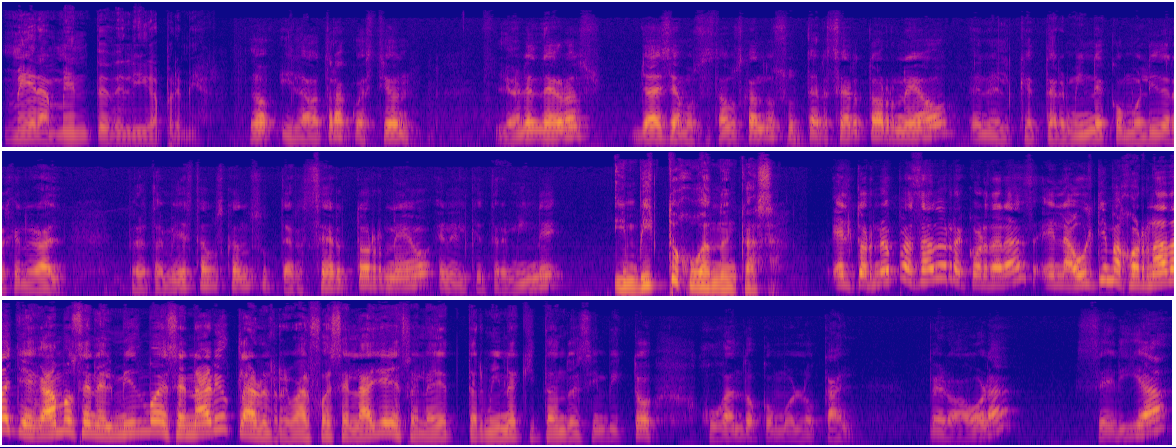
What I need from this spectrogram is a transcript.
meramente de Liga Premier. No, y la otra cuestión, Leones Negros, ya decíamos, está buscando su tercer torneo en el que termine como líder general pero también está buscando su tercer torneo en el que termine invicto jugando en casa. El torneo pasado, recordarás, en la última jornada llegamos en el mismo escenario. Claro, el rival fue Celaya y Celaya termina quitando ese invicto jugando como local. Pero ahora sería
